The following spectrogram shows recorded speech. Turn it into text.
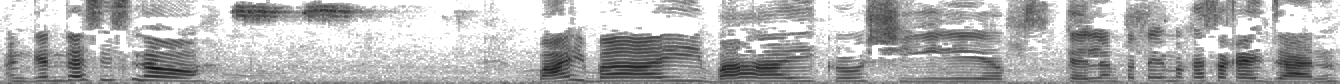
Ang ganda sis no. Bye bye, bye cruise ships. Kailan pa tayo makasakay dyan?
